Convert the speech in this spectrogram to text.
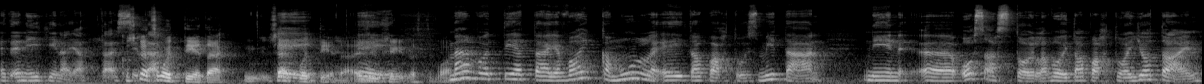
Et en ikinä jättäisi Koska sitä. et sä voit tietää. Sä ei, et voi tietää. Ei. Vaan. Mä en voi tietää ja vaikka mulle ei tapahtuisi mitään, niin ö, osastoilla voi tapahtua jotain,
